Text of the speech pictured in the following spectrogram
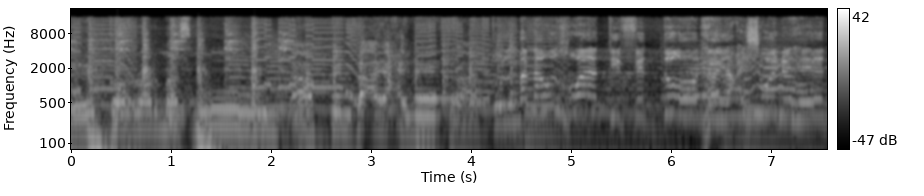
القرار مسنون قبل بقى يا حميتة طول ما أنا وإخواتي في الدنيا هنعيش ونهد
